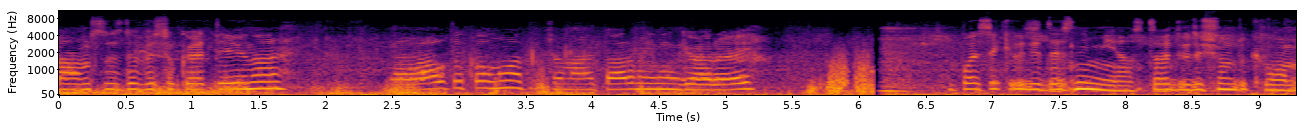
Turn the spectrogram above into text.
Tamsus debesiukai ateina. Neveltui kalnuoti, čia man permainingi orai. Pasiekiau didesnį miestą, 22 km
